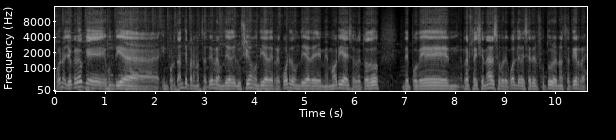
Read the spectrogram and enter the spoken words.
Bueno, yo creo que es un día importante para nuestra tierra, un día de ilusión, un día de recuerdo, un día de memoria y sobre todo de poder reflexionar sobre cuál debe ser el futuro de nuestra tierra.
